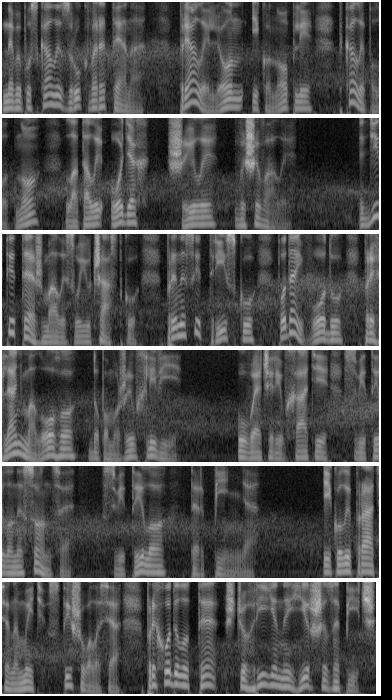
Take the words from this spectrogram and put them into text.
не випускали з рук веретена, пряли льон і коноплі, ткали полотно, латали одяг, шили, вишивали. Діти теж мали свою частку принеси тріску, подай воду, приглянь малого, допоможи в хліві. Увечері в хаті світило не сонце, світило терпіння. І коли праця на мить стишувалася, приходило те, що гріє не гірше за піч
